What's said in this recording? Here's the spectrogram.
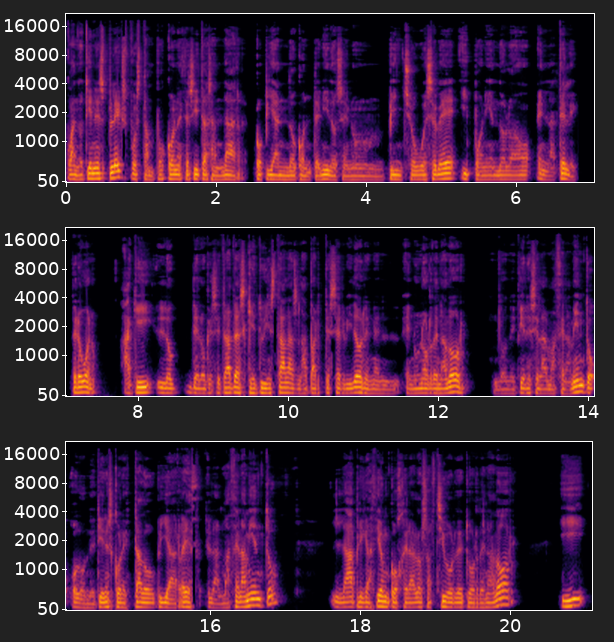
cuando tienes Plex, pues tampoco necesitas andar copiando contenidos en un pincho USB y poniéndolo en la tele. Pero bueno, aquí lo, de lo que se trata es que tú instalas la parte servidor en, el, en un ordenador donde tienes el almacenamiento o donde tienes conectado vía red el almacenamiento. La aplicación cogerá los archivos de tu ordenador y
